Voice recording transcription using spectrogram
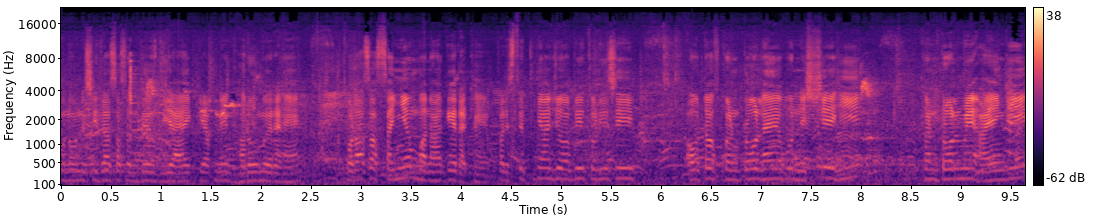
उन्होंने सीधा सा संदेश दिया है कि अपने घरों में रहें थोड़ा सा संयम बना के रखें। परिस्थितियाँ जो अभी थोड़ी सी आउट ऑफ़ कंट्रोल हैं वो निश्चय ही कंट्रोल में आएँगी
